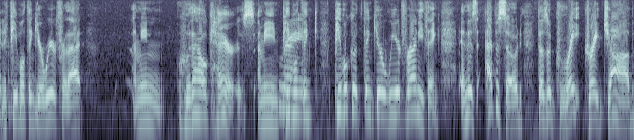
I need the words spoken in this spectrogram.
if people think you're weird for that, I mean, who the hell cares? I mean, people think people could think you're weird for anything. And this episode does a great, great job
